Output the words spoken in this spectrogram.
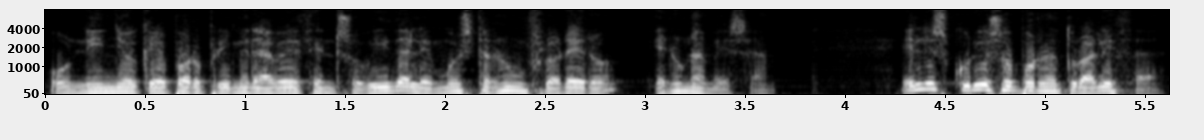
Un niño que por primera vez en su vida le muestran un florero en una mesa. Él es curioso por naturaleza,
